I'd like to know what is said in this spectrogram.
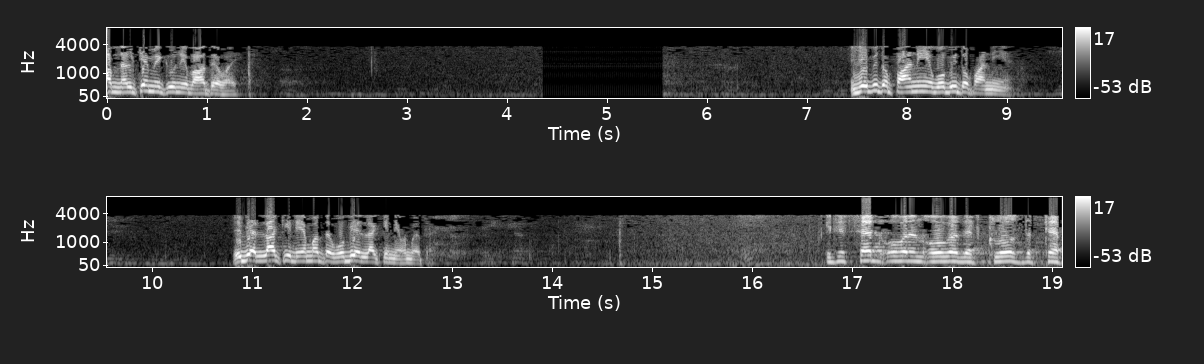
آپ نلکے میں کیوں نہیں بہاتے بھائی یہ بھی تو پانی ہے وہ بھی تو پانی ہے یہ بھی اللہ کی نعمت ہے وہ بھی اللہ کی نعمت ہے It is said over and over that close the tap.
